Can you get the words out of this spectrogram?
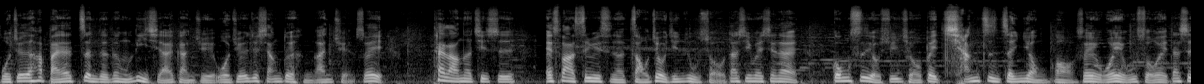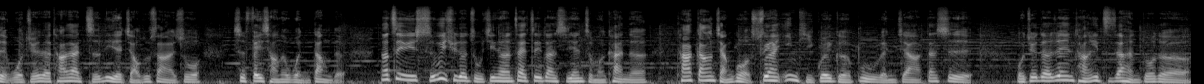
我觉得它摆在正的那种立起来感觉，我觉得就相对很安全。所以太郎呢，其实。Xbox Series 呢，早就已经入手，但是因为现在公司有需求，被强制征用哦，所以我也无所谓。但是我觉得它在直立的角度上来说是非常的稳当的。那至于 Switch 的主机呢，在这段时间怎么看呢？他刚刚讲过，虽然硬体规格不如人家，但是我觉得任天堂一直在很多的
